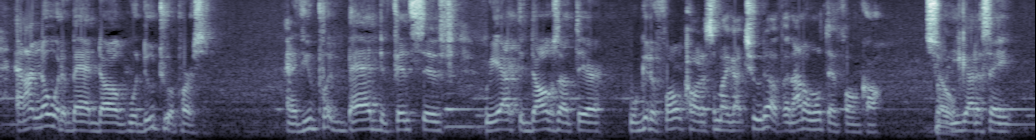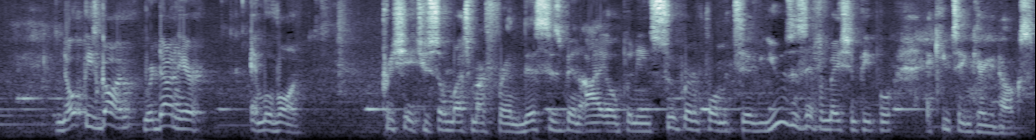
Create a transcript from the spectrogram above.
and I know what a bad dog would do to a person. And if you put bad, defensive, reactive dogs out there, we'll get a phone call that somebody got chewed up, and I don't want that phone call. So No. you got to say, nope, he's gone. We're done here, and move on. Appreciate you so much, my friend. This has been eye opening, super informative. Use this information, people, and keep taking care of your dogs.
